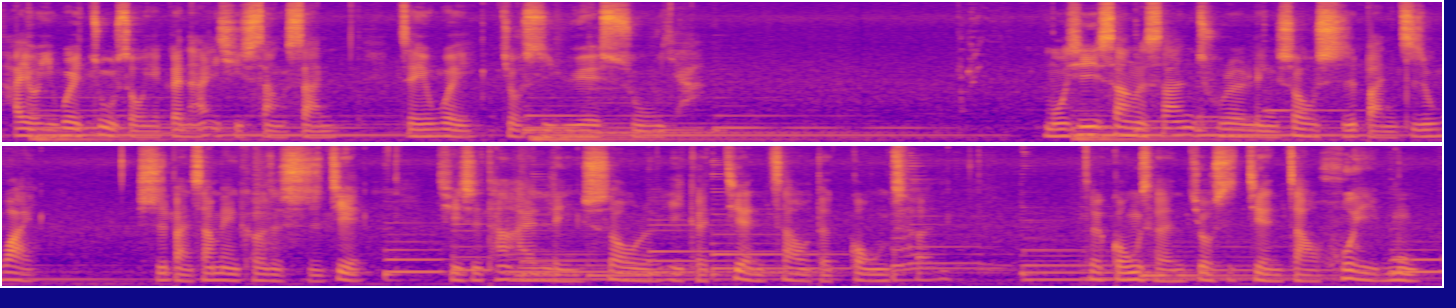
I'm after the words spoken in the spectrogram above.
还有一位助手也跟他一起上山，这一位就是约书亚。摩西上了山，除了领受石板之外，石板上面刻着十诫，其实他还领受了一个建造的工程。这工程就是建造会幕。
